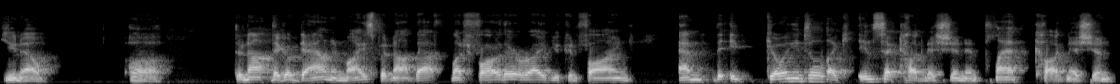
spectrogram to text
you know uh, they're not they go down in mice, but not that much farther, right? You can find and the, it, going into like insect cognition and plant cognition,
